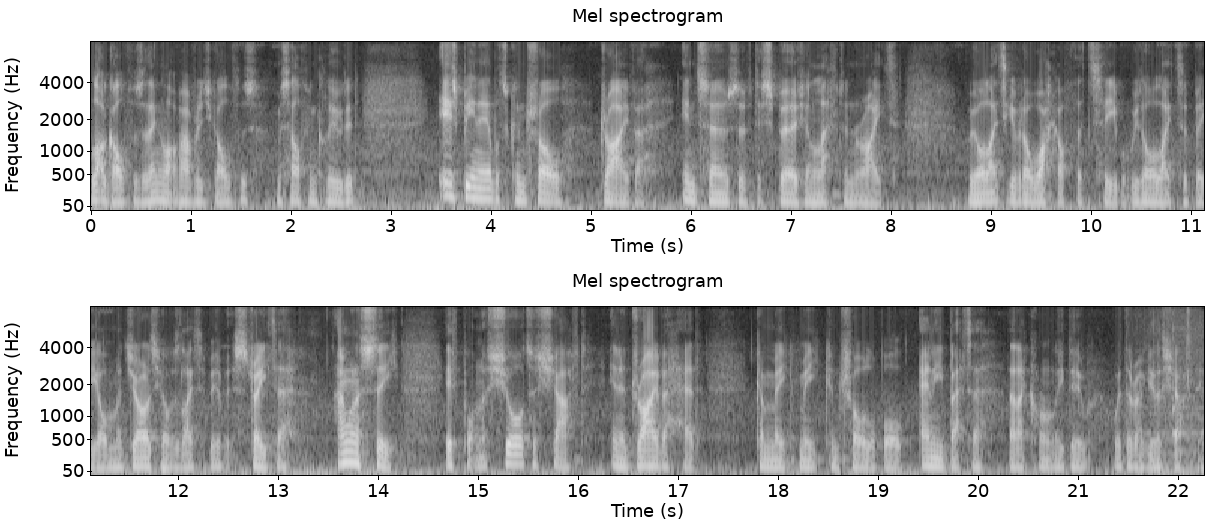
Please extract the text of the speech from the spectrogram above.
a lot of golfers, I think, a lot of average golfers, myself included, is being able to control driver in terms of dispersion left and right. We all like to give it a whack off the tee, but we'd all like to be, or majority of us like to be a bit straighter. I'm going to see if putting a shorter shaft in a driver head can make me control the ball any better than I currently do with the regular shafting.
